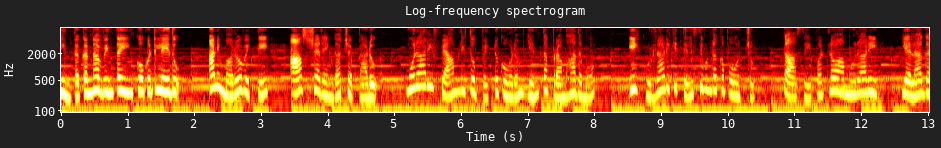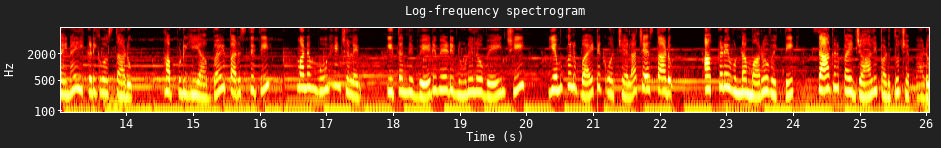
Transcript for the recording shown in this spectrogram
ఇంతకన్నా వింత ఇంకొకటి లేదు అని మరో వ్యక్తి ఆశ్చర్యంగా చెప్పాడు. మురారి ఫ్యామిలీతో పెట్టుకోవడం ఎంత ప్రమాదమో ఈ కుర్రాడికి తెలిసి ఉండకపోవచ్చు. కాసేపట్లో ఆ మురారి ఎలాగైనా ఇక్కడికి వస్తాడు. అప్పుడు ఈ అబ్బాయి పరిస్థితి మనం ఊహించలేం. ఇతన్ని వేడివేడి నూనెలో వేయించి ఎముకలు బయటకు వచ్చేలా చేస్తాడు. అక్కడే ఉన్న మరో వ్యక్తి సాగర్పై జాలి పడుతూ చెప్పాడు.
